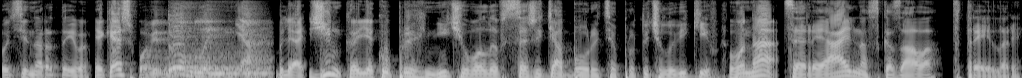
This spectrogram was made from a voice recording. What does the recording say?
оці наративи. Яке ж повідомлення? Блять, жінка, яку пригнічували все життя, бореться проти чоловіків. Вона це реально сказала в трейлері.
